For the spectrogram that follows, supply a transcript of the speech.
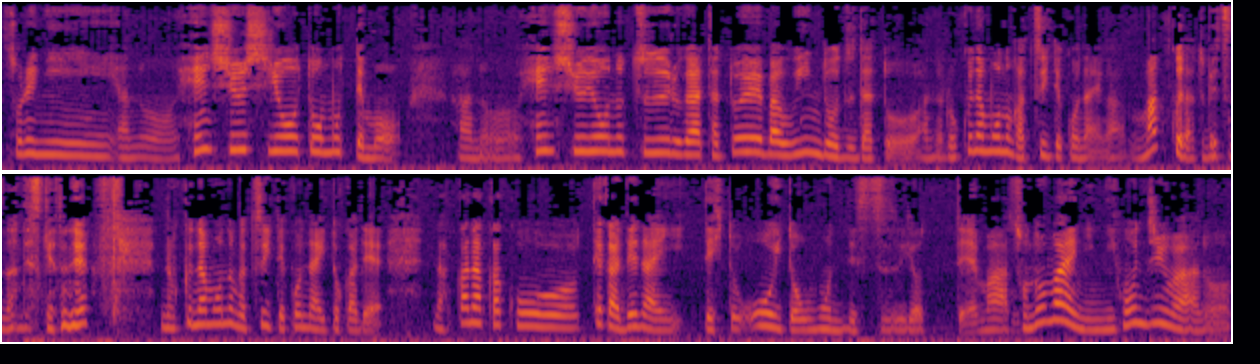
それに、あの、編集しようと思っても、あの、編集用のツールが、例えば Windows だと、あの、ろくなものがついてこないが、Mac だと別なんですけどね、ろくなものがついてこないとかで、なかなかこう、手が出ないって人多いと思うんですよって、まあ、その前に日本人は、あの、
